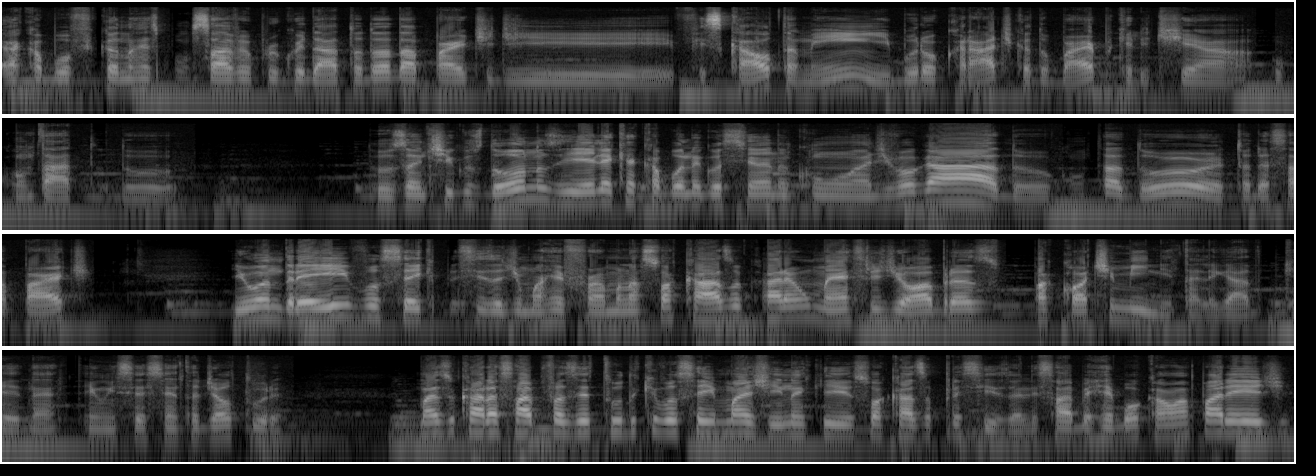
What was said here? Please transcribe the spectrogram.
acabou ficando responsável por cuidar toda da parte de fiscal também e burocrática do bar, porque ele tinha o contato do, dos antigos donos e ele é que acabou negociando com o advogado, o contador, toda essa parte. E o Andrei, você que precisa de uma reforma na sua casa, o cara é um mestre de obras pacote mini, tá ligado? Porque, né, tem 1,60 de altura. Mas o cara sabe fazer tudo que você imagina que sua casa precisa. Ele sabe rebocar uma parede,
